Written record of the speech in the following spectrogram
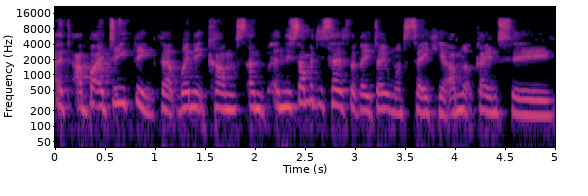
I, but I do think that when it comes and, and if somebody says that they don't want to take it, I'm not going to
